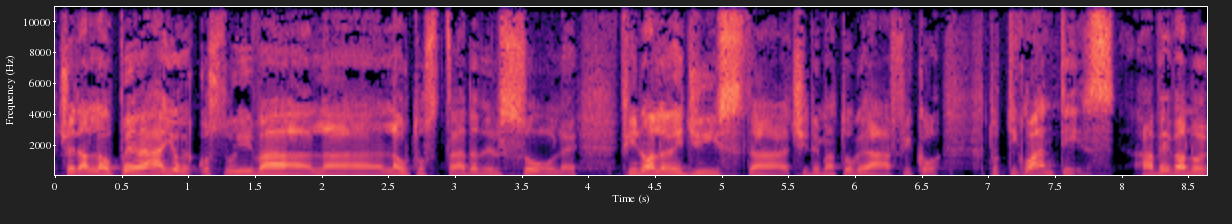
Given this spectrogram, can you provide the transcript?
cioè dall'operaio che costruiva la- l'autostrada del sole fino al regista cinematografico, tutti quanti avevano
